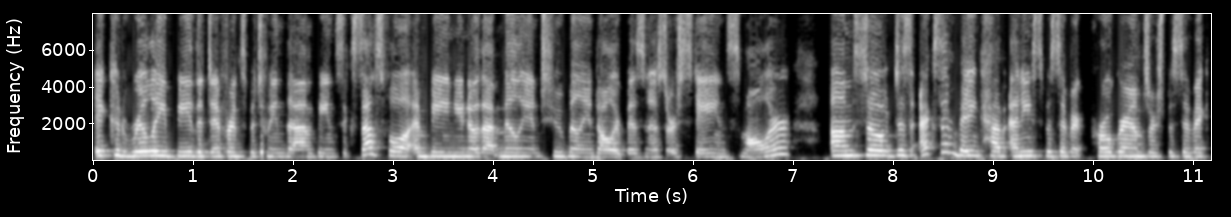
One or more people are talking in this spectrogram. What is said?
it could really be the difference between them being successful and being you know that million two million dollar business or staying smaller. Um, so does EXIM Bank have any specific programs or specific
